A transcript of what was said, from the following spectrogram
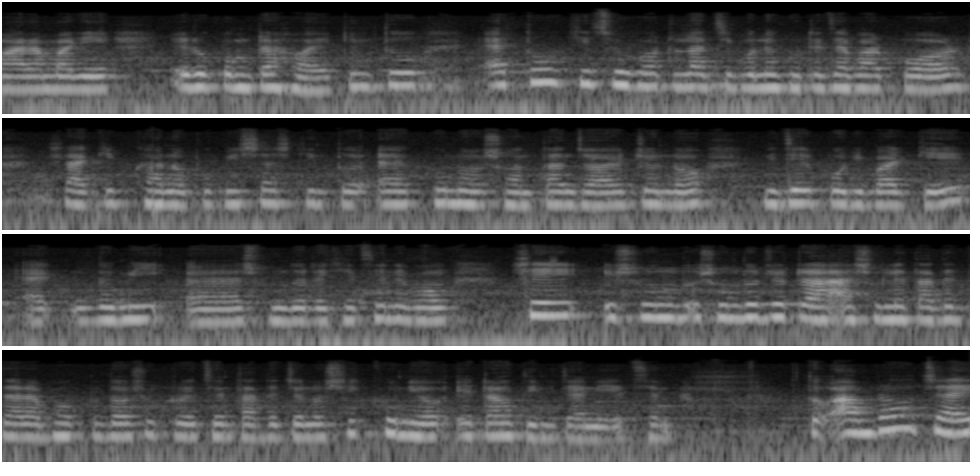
মারামারি এরকমটা হয়। কিন্তু এত কিছু ঘটনা জীবনে ঘটে যাবার পর সাকিব খান, অপু বিশ্বাস কিন্তু এখনও সন্তান জয়ের জন্য নিজের পরিবারকে একদমই সুন্দর রেখেছেন এবং সেই সুন্দর, সৌন্দর্যটা আসলে তাদের যারা ভক্ত দর্শক রয়েছেন, তাদের জন্য শিক্ষণীয়, এটাও তিনি জানিয়েছেন। তো আমরাও চাই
